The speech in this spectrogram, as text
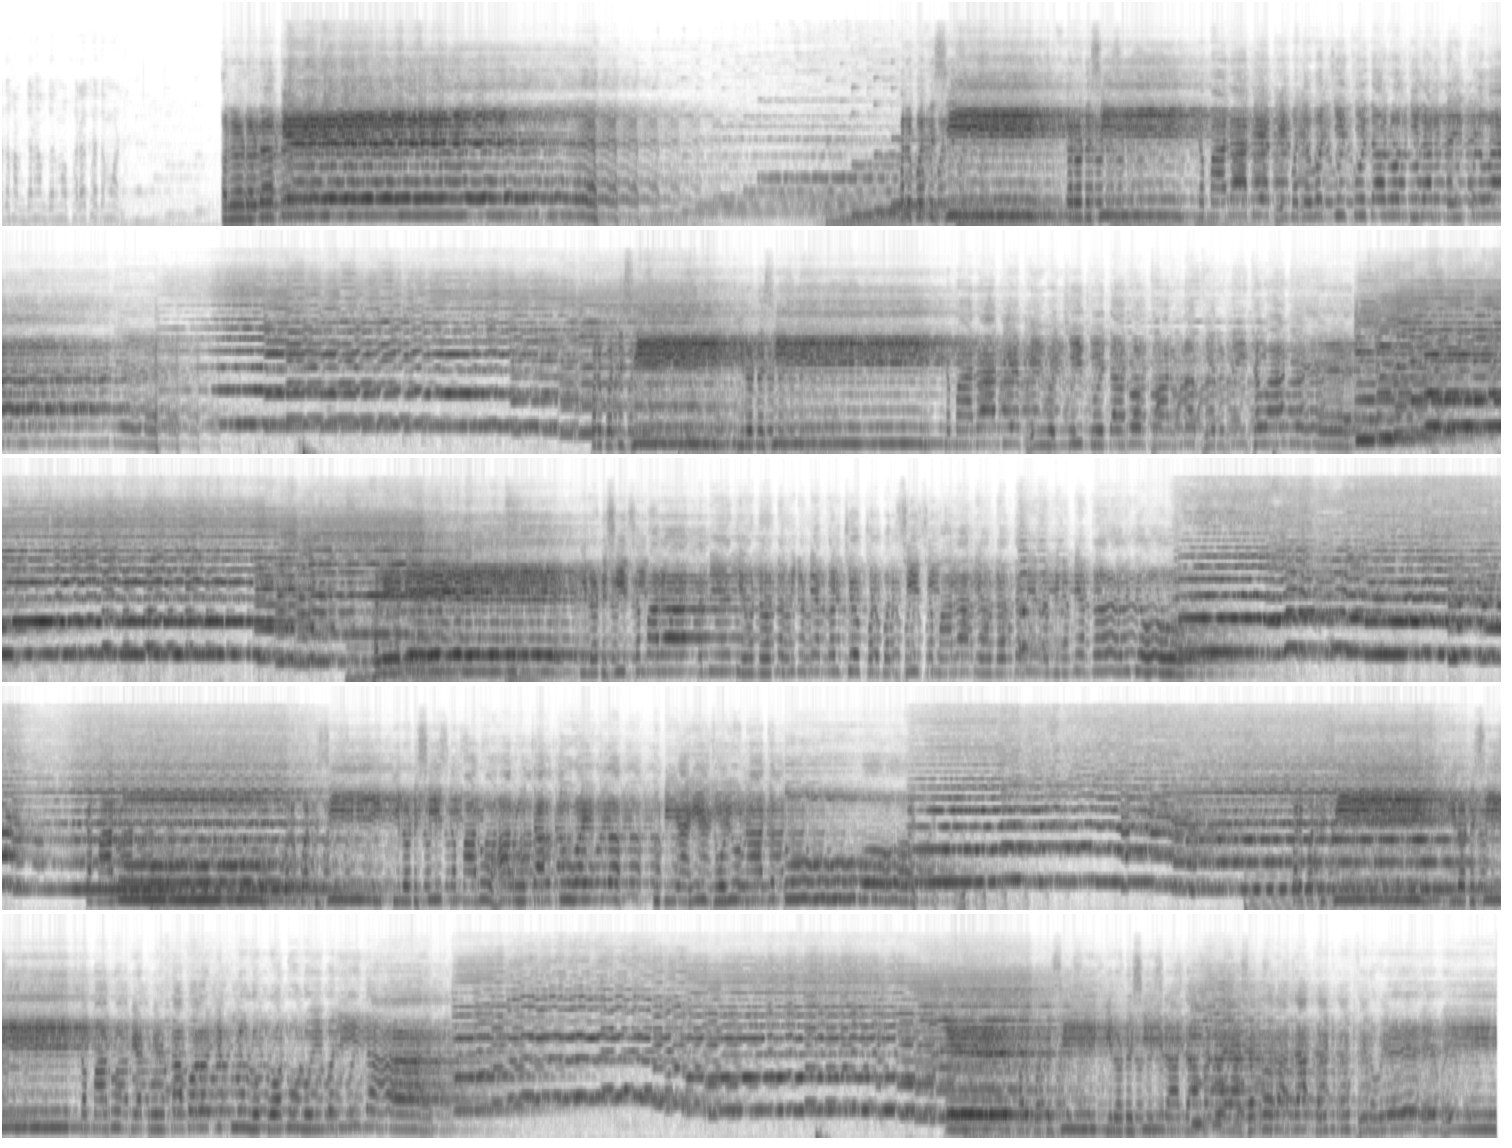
આ તો સમજણ સમજણમાં ફરક હતો મોને રડડ કે પરબતસિંહ કરુણસિંહ તમારા બે ભાઈબંધ વચ્ચે કોઈ દારો તિરાડ નહીં પડવા. પરબતસિંહ કિરણસિંહ તમારા બે ભાઈ વચ્ચે કોઈ દારો ફાર ન ફેર નહીં થવા દે. અરે રે, કિરણસિંહ તમારા તમે દેવનો નવીન ને કરજો, પરબતસિંહ તમારા દેવનો તમે નવીન ને કરજો. તમારું પરબતસિંહ તમારું હારું ચાલતું હોય એટલે દુનિયા હી જોયું નાચતું હોય. કિરણસિંહ તમારું પેટ્રોલ ના ભરો એટલું લોકોનું લોહી મરી પર્વતસિંહ કિરણસિંહ રાજા બનાયા સનો રાજા કરીને હું ફેરવે ભાઈ.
